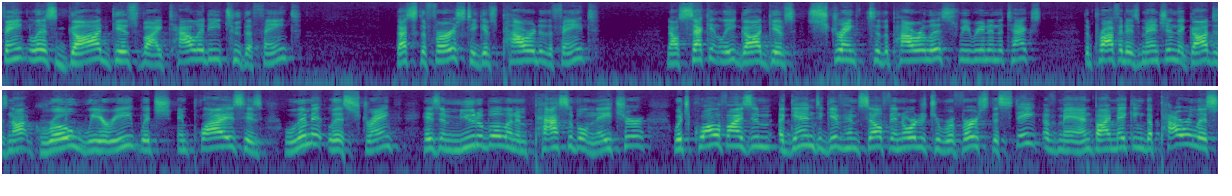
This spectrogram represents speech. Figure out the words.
faintless God gives vitality to the faint. That's the first. He gives power to the faint. Now, secondly, God gives strength to the powerless, we read in the text. The prophet has mentioned that God does not grow weary, which implies his limitless strength, his immutable and impassible nature, which qualifies him again to give himself in order to reverse the state of man by making the powerless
